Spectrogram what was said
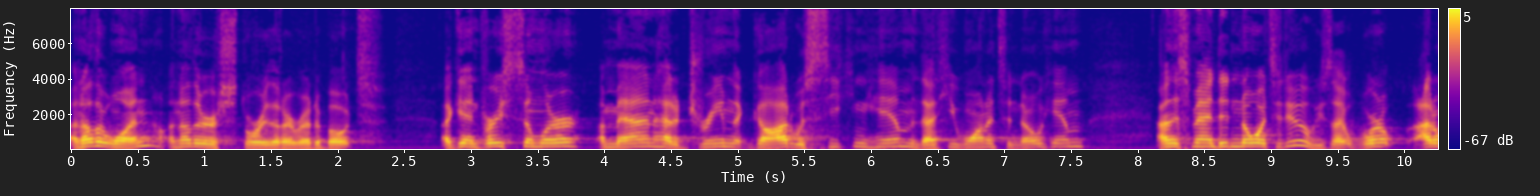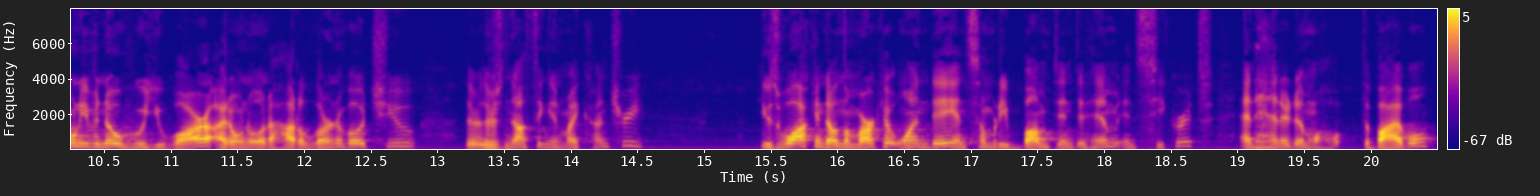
Another one, another story that I read about, again, very similar. A man had a dream that God was seeking him and that he wanted to know him. And this man didn't know what to do. He's like, I don't even know who you are. I don't know how to learn about you. There, there's nothing in my country. He was walking down the market one day and somebody bumped into him in secret and handed him the Bible.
